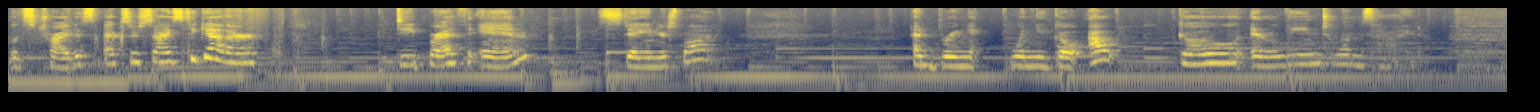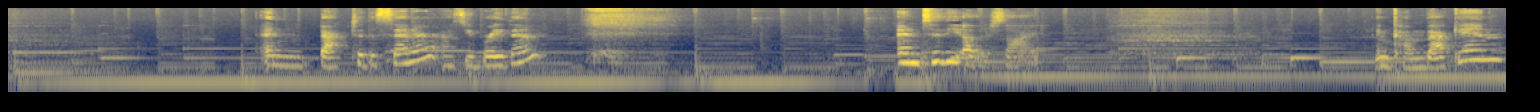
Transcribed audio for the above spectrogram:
let's try this exercise together. Deep breath in, stay in your spot. And bring it, when you go out, go and lean to one side. And back to the center as you breathe in and to the other side. And come back in.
